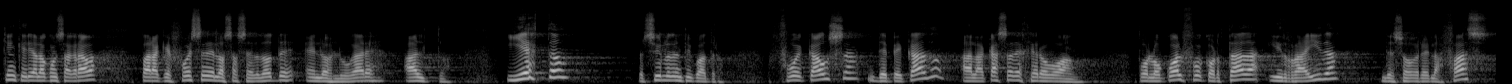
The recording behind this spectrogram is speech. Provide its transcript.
quien quería lo consagraba, para que fuese de los sacerdotes en los lugares altos. Y esto, versículo 34, fue causa de pecado a la casa de Jeroboam, por lo cual fue cortada y raída de sobre la faz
